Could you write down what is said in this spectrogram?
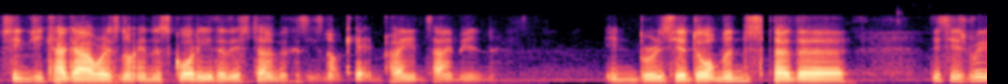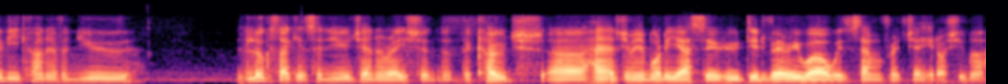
Shinji Kagawa is not in the squad either this time because he's not getting playing time in in Borussia Dortmund. So the this is really kind of a new. It looks like it's a new generation. That the coach uh, Hajime Moriyasu, who did very well with Sanfrecce Hiroshima,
